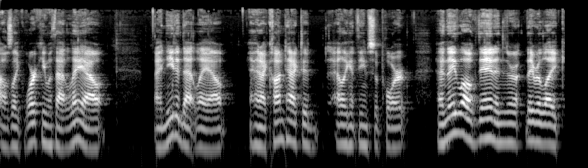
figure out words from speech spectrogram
I was like working with that layout. I needed that layout, and I contacted Elegant Theme support, and they logged in, and they were like,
